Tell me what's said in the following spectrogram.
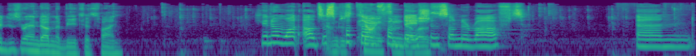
I just ran down the beach. It's fine. You know what? I'll just, just put down killing some dillos. foundations on the raft. And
